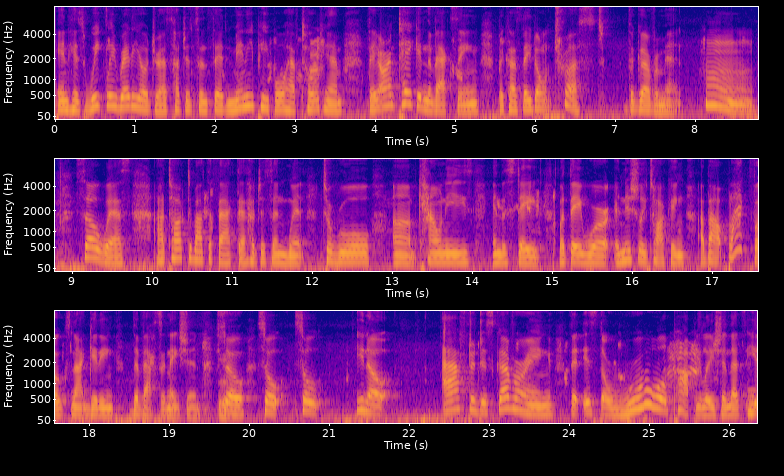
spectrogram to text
In his weekly radio address, Hutchinson said many people have told him they aren't taking the vaccine because they don't trust the government. Hmm. So, Wes, I talked about the fact that Hutchinson went to rural um, counties in the state, but they were initially talking about black folks not getting the vaccination. So, so, so, you know, after discovering that it's the rural population that's e-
